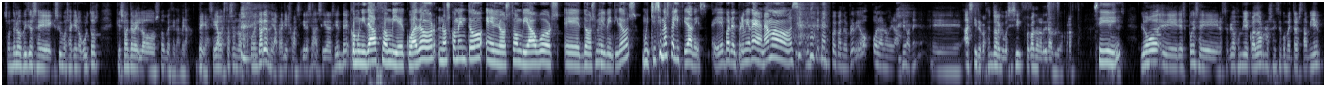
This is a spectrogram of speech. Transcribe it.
Son de los vídeos eh, que subimos aquí en ocultos que solamente veis los, los menciona. Mira, venga, sigamos, estos son nuestros comentarios. Mira, por aquí, Gemma, si quieres seguir al siguiente. Comunidad Zombie Ecuador nos comentó en los Zombie Awards 2022. Eh, Muchísimas felicidades eh, por el premio que ganamos. Este no sé fue cuando el premio o la nominación, ¿eh? eh ah, sí, reconociendo lo que pues sí, sí, fue cuando nos dieron el premio, correcto. Sí. Luego, eh, después, eh, nuestro querido Zombie Ecuador nos hizo comentarios también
